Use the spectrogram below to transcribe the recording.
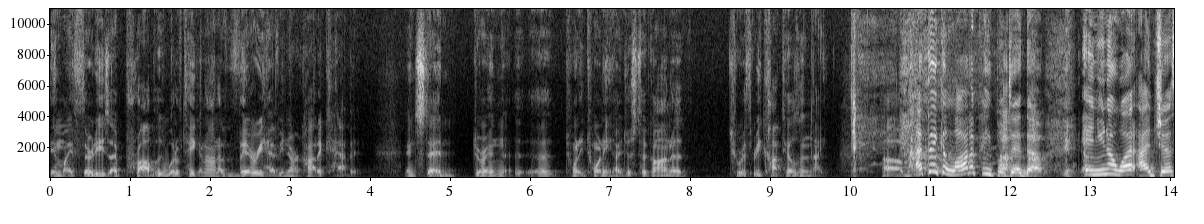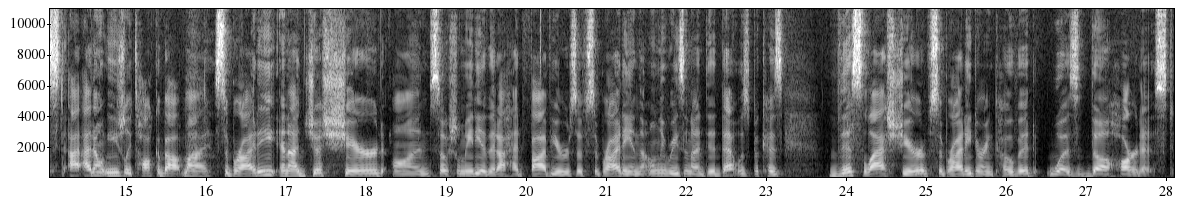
in my 30s, I probably would have taken on a very heavy narcotic habit. Instead, during uh, 2020, I just took on a two or three cocktails a night. Um, I think a lot of people did though. And you know what? I just, I, I don't usually talk about my sobriety, and I just shared on social media that I had five years of sobriety. And the only reason I did that was because this last year of sobriety during COVID was the hardest.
